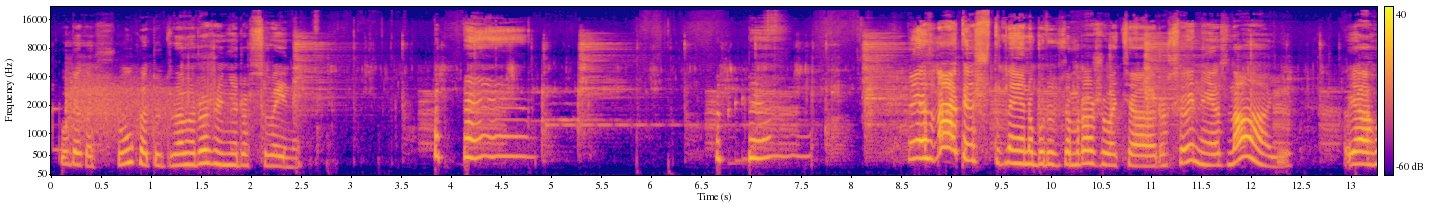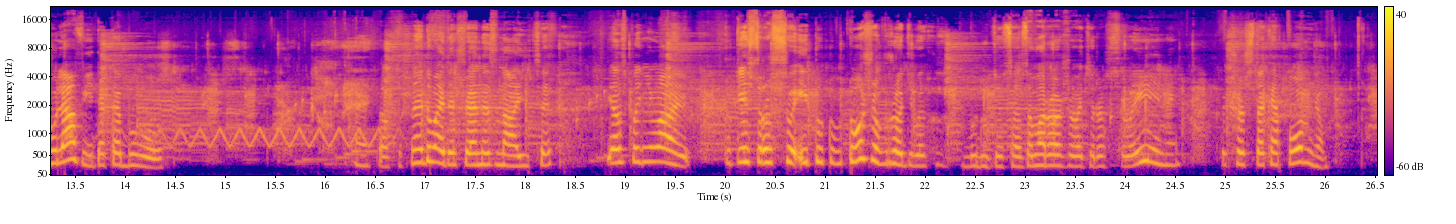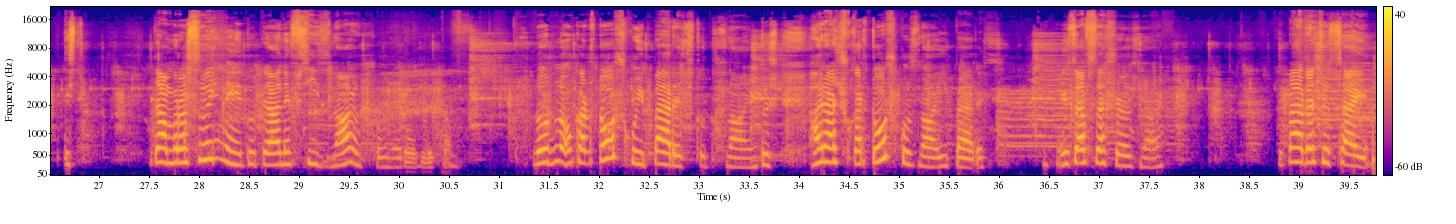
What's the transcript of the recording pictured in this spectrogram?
Тут якась штука, тут заморожені рослини. Ну я знаю, конечно, тут, наверное, будуть заморожуватися рослини, я знаю. Я гуляв і таке було. Ну, Так, уж не думайте, що я не знаю це. Я розумію. Тут є рослини, і тут теж вроді будуть оце заморожувати рослини. Щось таке помню. Там рослини, і тут я не всі знаю, що вони роблять там. Ну, одну картошку і перець тут знаю. Тобто гарячу картошку знаю і перець. І це все, що я знаю. Тепер ось цей.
